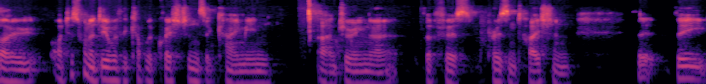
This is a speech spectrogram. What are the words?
So I just want to deal with a couple of questions that came in uh, during the, the first presentation. The, the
